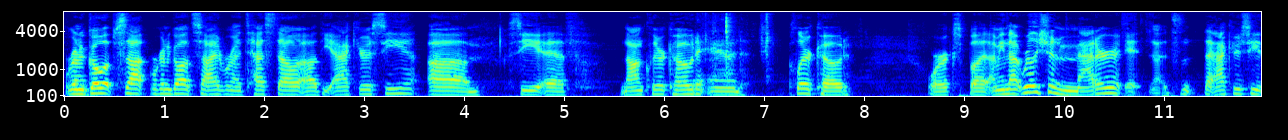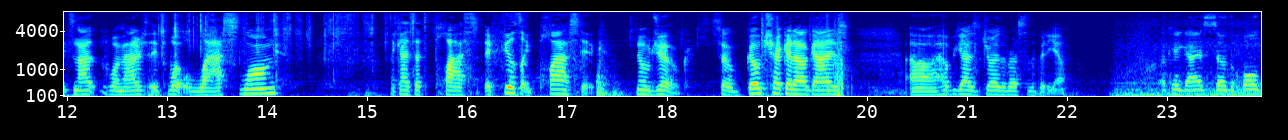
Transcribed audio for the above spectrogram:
we're going to go upside. We're to go outside. We're going to test out uh, the accuracy. Um, see if non-clear coat and clear coat works. But, I mean, that really shouldn't matter. It, it's The accuracy, it's not what matters. It's what lasts long. Like, guys, that's plastic. It feels like plastic. No joke. So go check it out, guys. Uh, I uh, hope you guys enjoy the rest of the video. Okay, guys, so the bolt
